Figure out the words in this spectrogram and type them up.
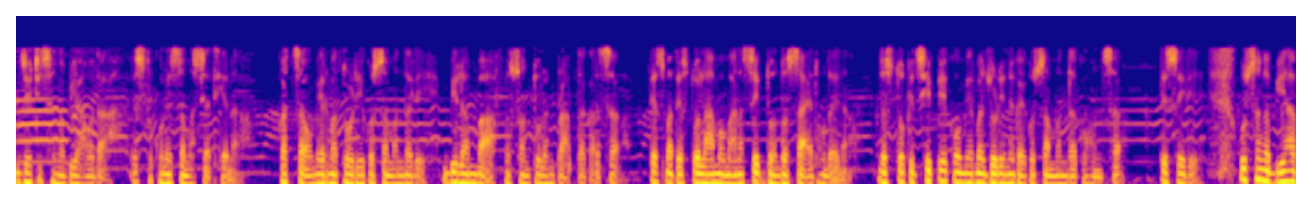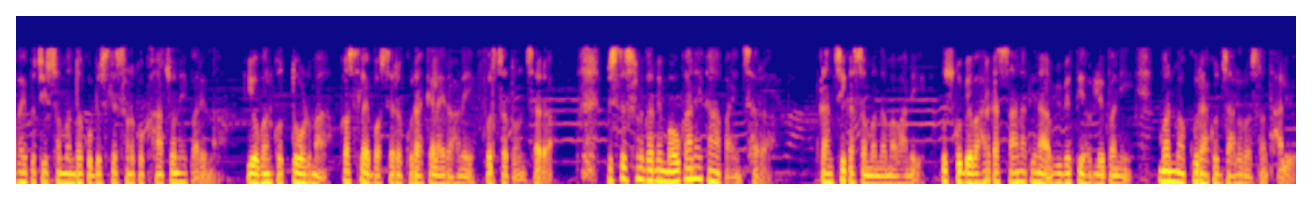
जेठीसँग बिहा हुँदा यस्तो कुनै समस्या थिएन। कच्चा उमेरमा तोडिएको सम्बन्धले विलम्ब आफ्नो सन्तुलन प्राप्त गर्छ। त्यसमा त्यस्तो लामो मानसिक द्वन्द्व सायद हुँदैन जस्तो कि छिपिएको उमेरमा जोडिन गएको सम्बन्धको हुन्छ। त्यसैले उसँग बिहा भएपछि सम्बन्धको विश्लेषणको खाँचो नै परेन। यौवनको तोडमा कसलाई बसेर कुरा केलाइरहने फुर्सद हुन्छ र विश्लेषण गर्ने मौका नै कहाँ पाइन्छ र? कान्छीका सम्बन्धमा भने उसको व्यवहारका सानातिना अभिव्यक्तिहरूले पनि मनमा कुराको जालो रच्न थाल्यो।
